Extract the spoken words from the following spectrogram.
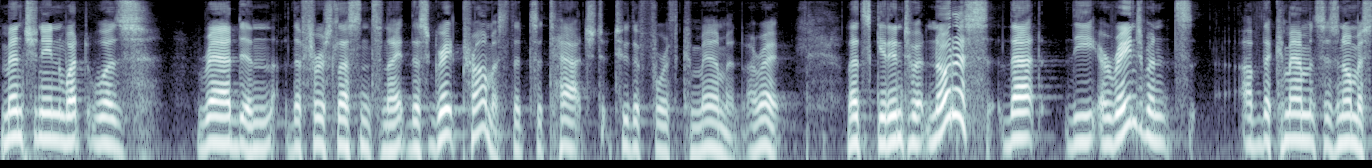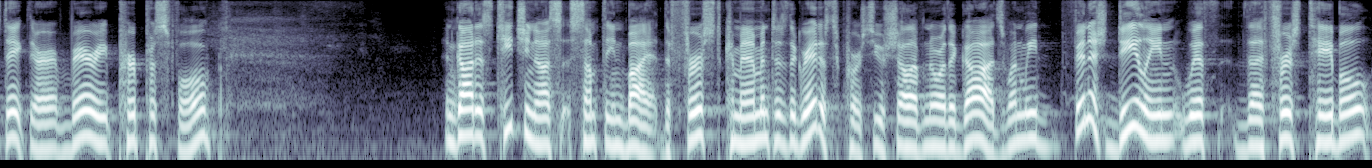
mentioning what was read in the first lesson tonight this great promise that's attached to the fourth commandment. All right, let's get into it. Notice that the arrangements of the commandments is no mistake, they're very purposeful. And God is teaching us something by it. The first commandment is the greatest, of course you shall have no other gods. When we finish dealing with the first table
